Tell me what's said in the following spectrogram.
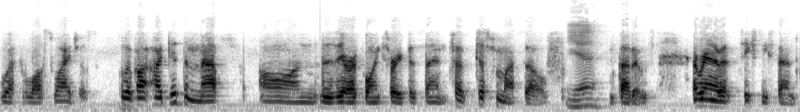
worth of lost wages. Look, I, I did the math on the 0.3% for, just for myself. Yeah. But it was around about 60 cents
